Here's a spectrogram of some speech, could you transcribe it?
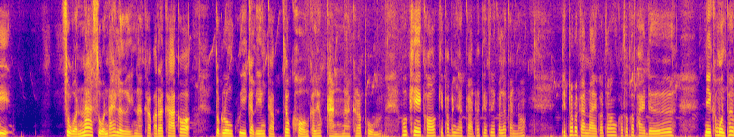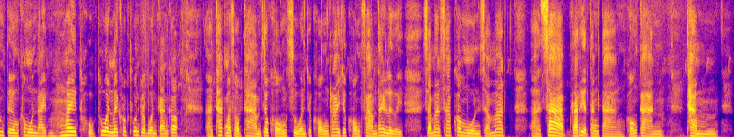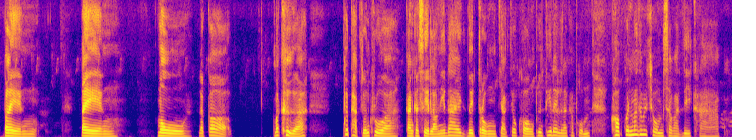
สวนหน้าสวนได้เลยนะครับ ราคาก็ ตกลงคุยกันเองกับเจ้าของกันแล้วกันนะครับผมโอเคขอเก็บภาพบรรยากาศไว้เพียงเท่านี้ก็แล้วกันเนาะผิดพลาดประการใดก็ต้องขอโทษขออภัยเด้อมีข้อมูลเพิ่มเติมข้อมูลใดไม่ถูกท้วนไม่ครบถ้วนกระบวนการก็ทักมาสอบถามเจ้าของสวนเจ้าของไร่เจ้าของฟาร์มได้เลย สามารถทราบข้อมูลสามารถทราบรายละเอียดต่างๆของการทำแปลงแตงโมแล้วก็ มะเขือพืชผักสวนครัวการเกษตรเหล่านี้ได้โดยตรงจากเจ้าของพื้นที่ได้เลยนะครับผม ขอบคุณมากท่านผู้ชม สวัสดีครับ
